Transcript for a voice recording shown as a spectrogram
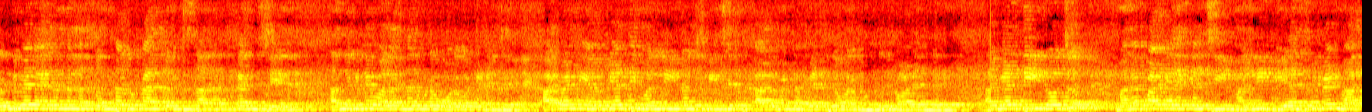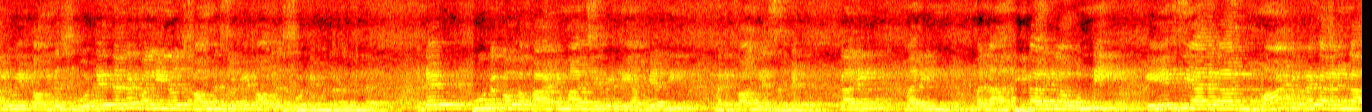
రెండు వేల ఐదు వందల సొంత రూపాయలతో ఇస్తాను కానీ చేయలేదు. అందుకనే వాళ్ళందరూ కూడా ఓడగొట్టడం జరిగింది. అటువంటి అభ్యర్థి మళ్ళీ ఈరోజు బీజేపీ పార్లమెంట్ అభ్యర్థిగా మనం ముందుకు రావడం జరిగింది. అభ్యర్థి ఈరోజు మన పార్టీలో కలిసి మళ్ళీ బీఆర్ఎస్పీ పెట్టి మాకడ పోయి కాంగ్రెస్ ఓటేద్దారు? మళ్ళీ ఈరోజు కాంగ్రెస్లో పోయి కాంగ్రెస్ ఓటేమని అడుగుతున్నారు. అంటే పూటకు ఒక పార్టీ మార్చేటువంటి అభ్యర్థి మరి కాంగ్రెస్ అభ్యర్థి. కానీ మరి మన అధికారిగా ఉండి కేసీఆర్ గారు మాట ప్రకారంగా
